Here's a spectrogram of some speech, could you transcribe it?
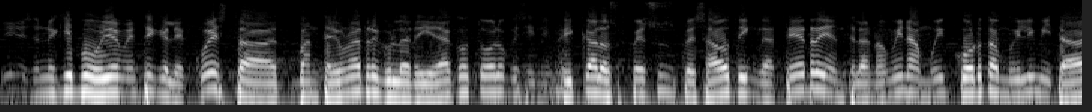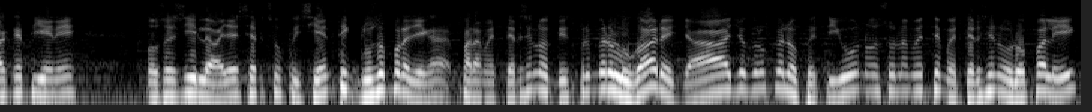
es un equipo obviamente que le cuesta mantener una regularidad con todo lo que significa los pesos pesados de Inglaterra y ante la nómina muy corta, muy limitada que tiene, no sé si le vaya a ser suficiente incluso para llegar para meterse en los 10 primeros lugares. Ya yo creo que el objetivo no es solamente meterse en Europa League,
